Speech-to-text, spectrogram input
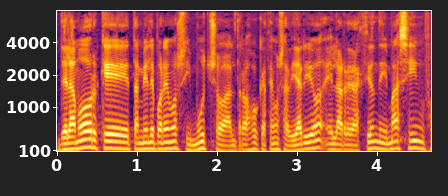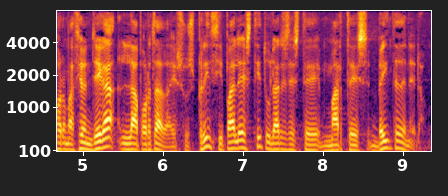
del amor que también le ponemos y mucho al trabajo que hacemos a diario en la redacción de Más Información. Llega la portada y sus principales titulares de este martes 20 de enero.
